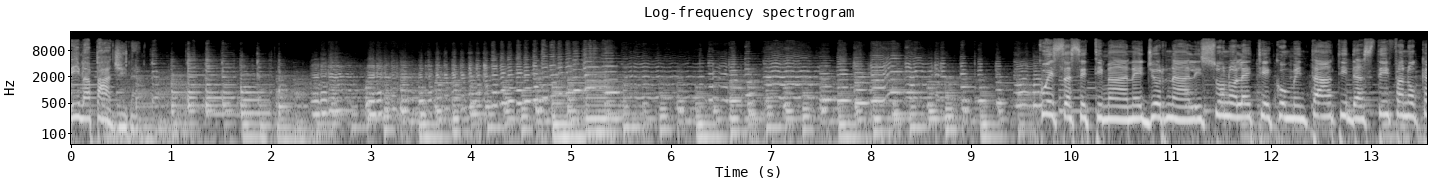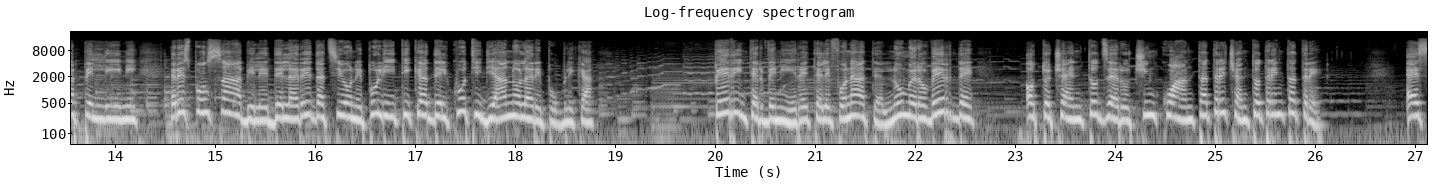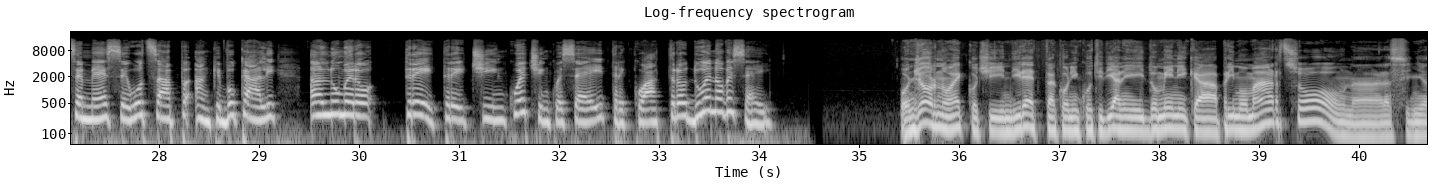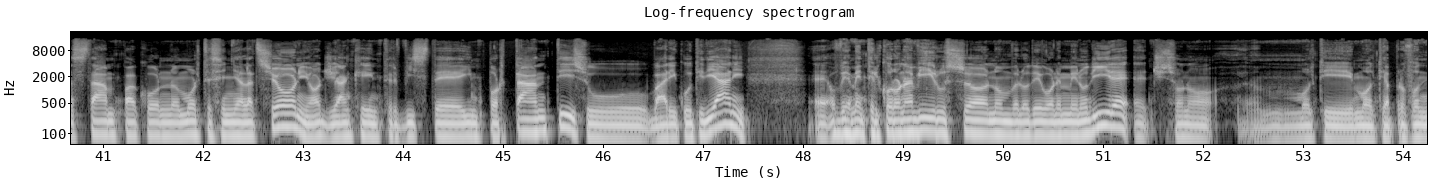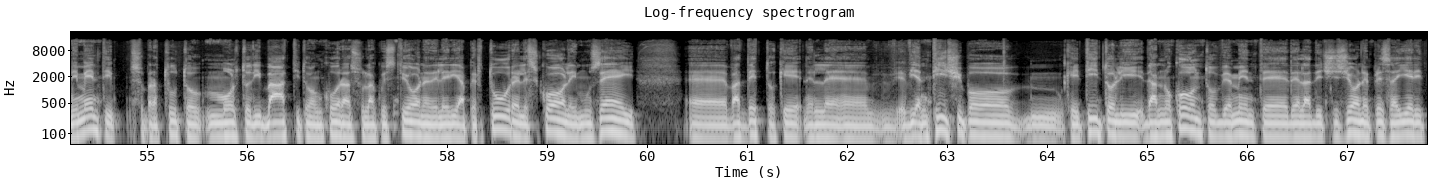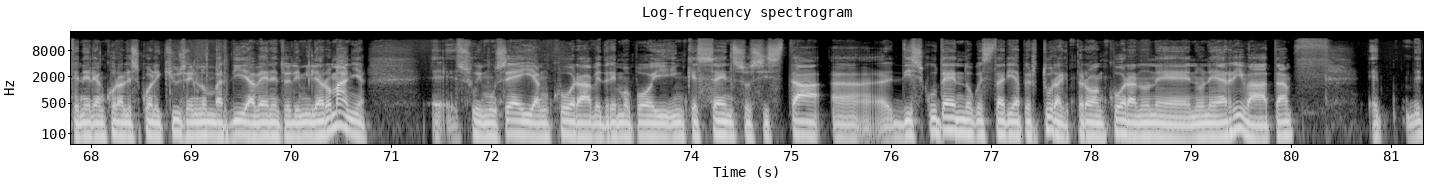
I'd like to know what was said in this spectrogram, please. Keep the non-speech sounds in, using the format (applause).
prima pagina. Questa settimana i giornali sono letti e commentati da Stefano Cappellini, responsabile della redazione politica del quotidiano La Repubblica. Per intervenire telefonate al numero verde 800 050 333. Sms WhatsApp anche vocali al numero 335 56 34 296. Buongiorno, eccoci in diretta con i quotidiani di domenica 1 marzo, una rassegna stampa con molte segnalazioni, oggi anche interviste importanti su vari quotidiani. Eh, ovviamente il coronavirus non ve lo devo nemmeno dire, eh, ci sono eh, molti, molti, approfondimenti, soprattutto molto dibattito ancora sulla questione delle riaperture, le scuole, i musei. Eh, va detto che nelle, vi anticipo mh, che i titoli danno conto ovviamente della decisione presa ieri di tenere ancora le scuole chiuse in Lombardia, Veneto ed Emilia Romagna eh, sui musei ancora vedremo poi in che senso si sta eh, discutendo questa riapertura che però ancora non è, non è arrivata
